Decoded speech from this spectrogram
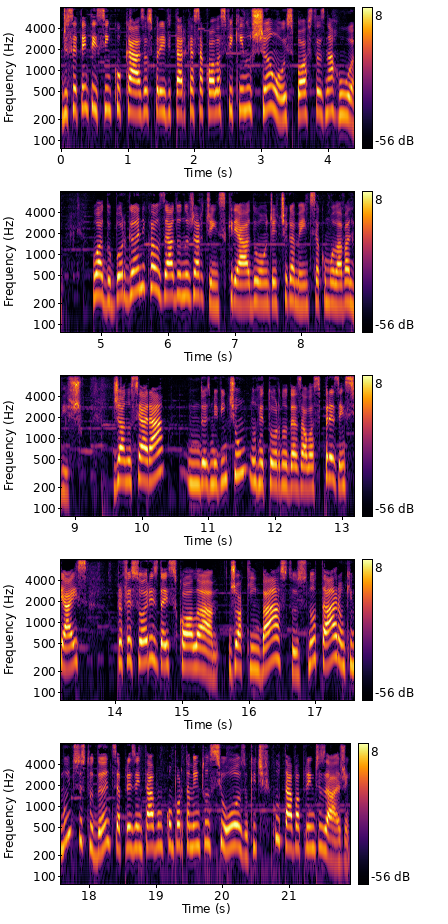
de 75 casas para evitar que as sacolas fiquem no chão ou expostas na rua. O adubo orgânico é usado nos jardins, criado onde antigamente se acumulava lixo. Já no Ceará, em 2021, no retorno das aulas presenciais, professores da escola Joaquim Bastos notaram que muitos estudantes apresentavam um comportamento ansioso que dificultava a aprendizagem.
